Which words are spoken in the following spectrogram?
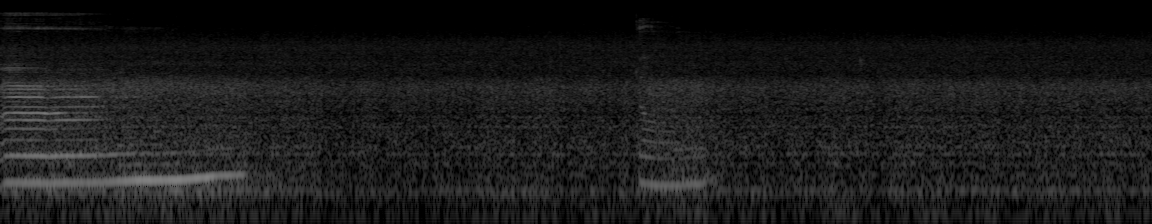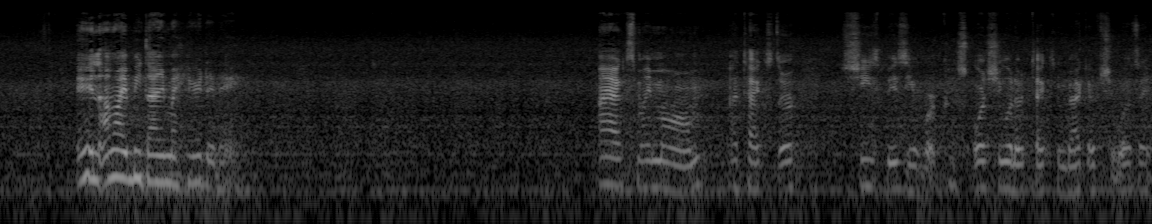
Um, and I might be dyeing my hair today. I asked my mom, I text her, she's busy at work, or she would have texted me back if she wasn't.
